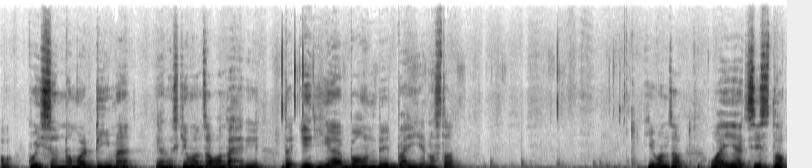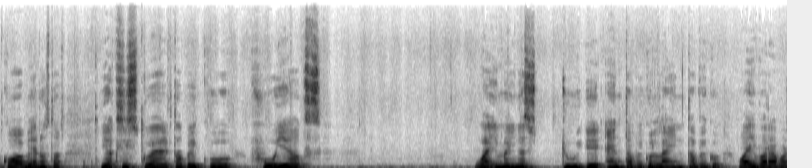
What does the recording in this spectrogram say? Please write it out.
अब क्वेसन नम्बर डीमा हेर्नुहोस् के भन्छ भन्दाखेरि द एरिया बााउन्डेड बाई हेर्नुहोस् त। के भन्छ? वाइ एक्सिस द कब हेर्नुहोस् त। एक्स स्क्वायर तपाईँको four x y minus two and तपाईँको लाइन तपाईँको वाइ बराबर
